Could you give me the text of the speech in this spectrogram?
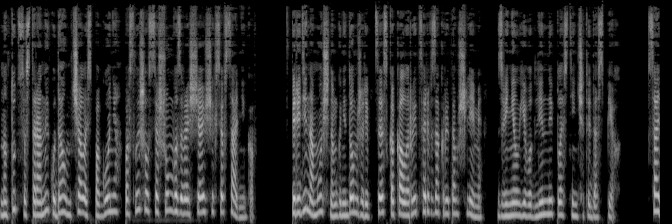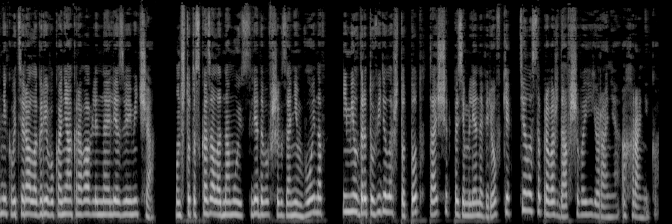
Но тут со стороны, куда умчалась погоня, послышался шум возвращающихся всадников. Впереди на мощном гнедом жеребце скакал рыцарь в закрытом шлеме, звенел его длинный пластинчатый доспех. Всадник вытирал о гриву коня окровавленное лезвие меча. Он что-то сказал одному из следовавших за ним воинов, и Милдред увидела, что тот тащит по земле на веревке тело сопровождавшего ее ранее охранника.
